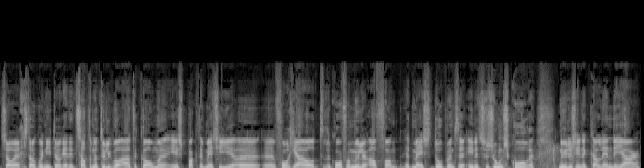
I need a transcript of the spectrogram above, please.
zo erg is het ook weer niet. Hoor. dit zat er natuurlijk wel aan te komen. Eerst pakte Messi uh, uh, vorig jaar al het record van Müller af... van het meeste doelpunten in het seizoen scoren. Nu dus in een kalenderjaar.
